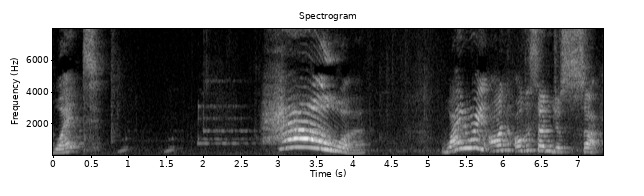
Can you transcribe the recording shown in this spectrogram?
What? How? Why do I on all of a sudden just suck?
